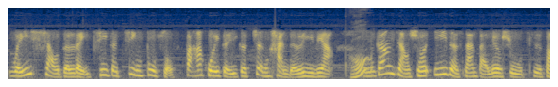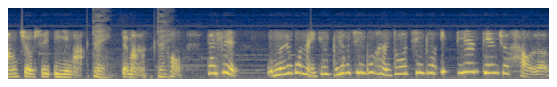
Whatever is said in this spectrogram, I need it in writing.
微小的累积的进步所发挥的一个震撼的力量。哦、我们刚刚讲说一的三百六十五次方就是一嘛，对，对吗？对。好，但是。我们如果每天不用进步很多，进步一点点就好了。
